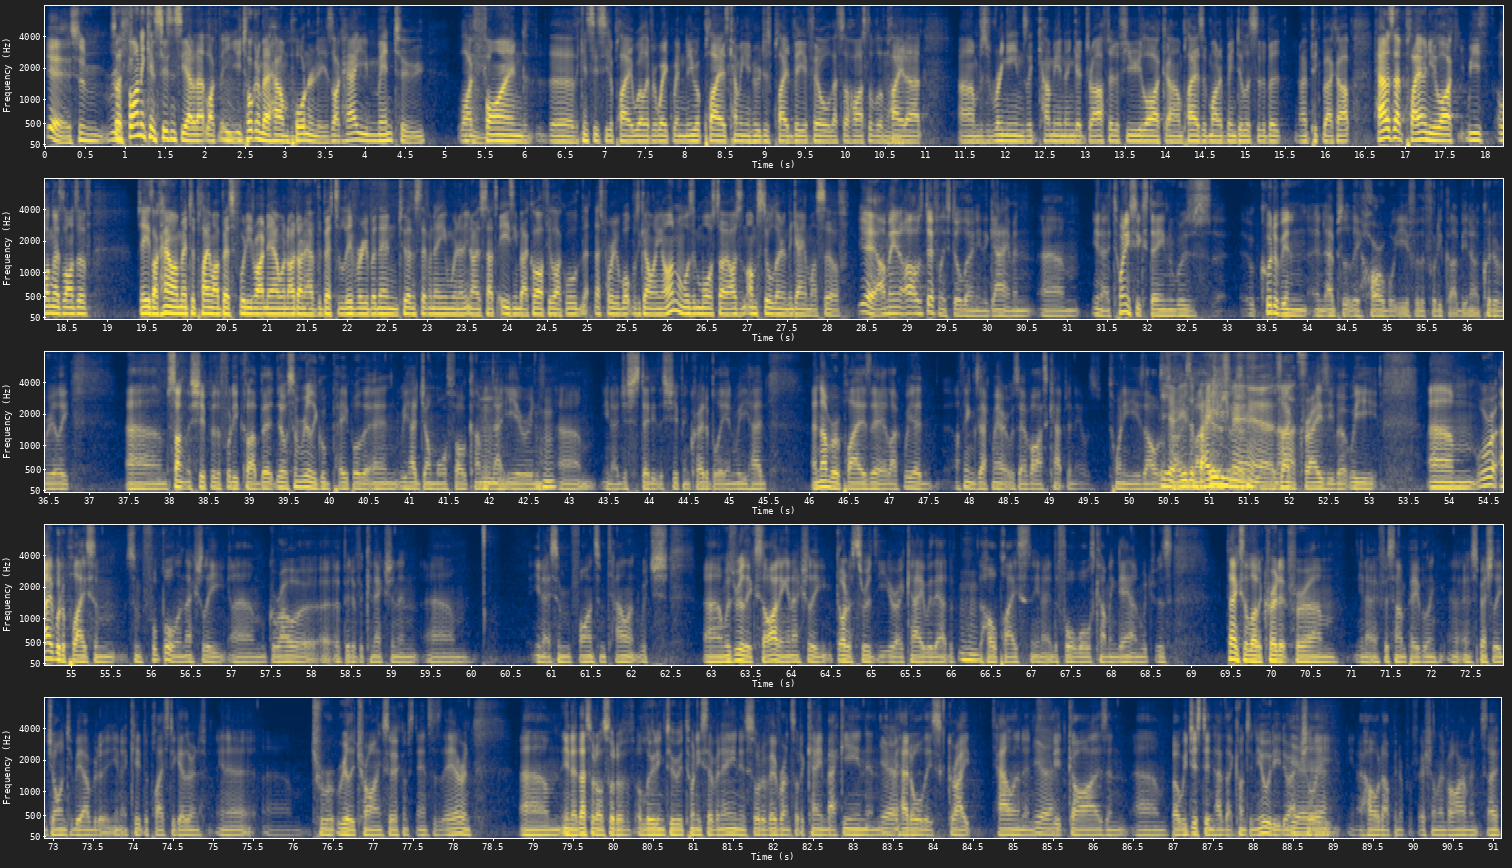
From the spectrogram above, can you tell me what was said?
yeah, some So finding consistency out of that, like Mm. you're talking about how important it is. Like, how are you meant to, like, Mm. find the, the consistency to play well every week when you got players coming in who just played VFL, that's the highest level they Mm. played at. Um, just ring-ins that come in and get drafted. A few like um, players that might have been delisted, but you know, pick back up. How does that play on you? Like, with along those lines of, geez, like how am I meant to play my best footy right now when I don't have the best delivery? But then 2017, when it, you know it starts easing back off, you're like, well, that's probably what was going on. Or was it more so I was, I'm still learning the game myself? Yeah, I mean, I was definitely still learning the game, and um, you know, 2016 was it could have been an absolutely horrible year for the footy club. You know, it could have really um, sunk the ship of the footy club. But there were some really good people, that, and we had John Worsfold come in that Mm. year, and Mhm. um, you know, just steady the ship incredibly. And we had a number of players there. Like we had, I think Zach Merrett was our vice captain. He was 20 years old. Or Yeah, something. he's a Like, baby, it was- man. It Yeah, was like crazy, but we um, we were able to play some some football and actually um, grow a, a bit of a connection and um, you know some find some talent, which uh, was really exciting and actually got us through the year okay without the, Mhm. the whole place, you know, the four walls coming down, which was takes a lot of credit for um, you know for some people and uh, especially John to be able to you know keep the place together in a, in a um, tr- really trying circumstances there and. Um, you know that's what I was sort of alluding to with 2017 is sort of everyone sort of came back in and Yeah. we had all this great talent and Yeah. fit guys and um, but we just didn't have that continuity to Yeah, actually you know hold up in a professional environment so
